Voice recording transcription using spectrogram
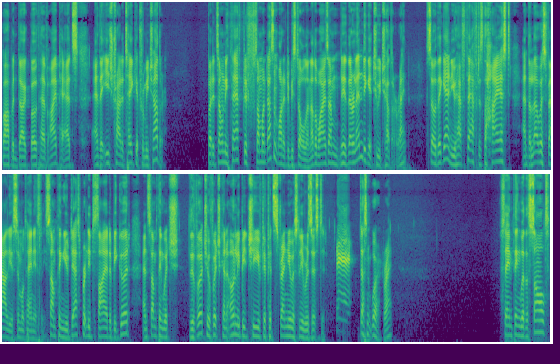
Bob and Doug both have iPads, and they each try to take it from each other. But it's only theft if someone doesn't want it to be stolen. Otherwise, I'm, they're lending it to each other, right? So again, you have theft as the highest and the lowest value simultaneously. Something you desperately desire to be good, and something which the virtue of which can only be achieved if it's strenuously resisted. Doesn't work, right? Same thing with assault.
